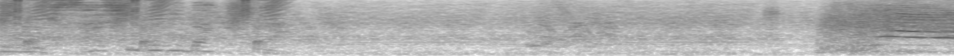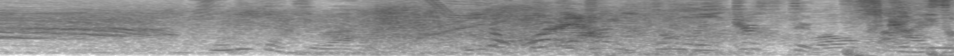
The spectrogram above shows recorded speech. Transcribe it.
本当に久しぶりだった。君たちは誰とも生かしてはおかないよ。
